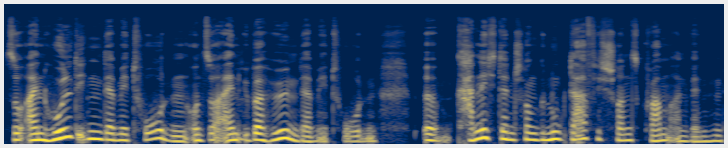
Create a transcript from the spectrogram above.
So ein Huldigen der Methoden und so ein Überhöhen der Methoden. Ähm, kann ich denn schon genug? Darf ich schon Scrum anwenden?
